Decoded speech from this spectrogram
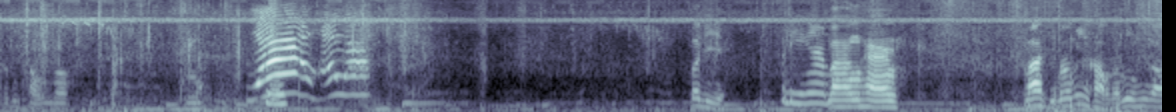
กับมีเขาบ่ยาย ก็ดีพอดีงามว่าห่างๆว่าสิบ่มีเขากับมีคือเขา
